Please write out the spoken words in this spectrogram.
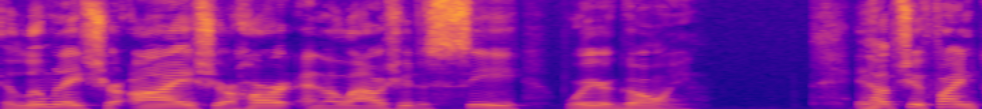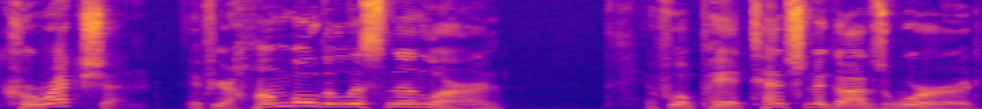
illuminates your eyes, your heart, and allows you to see where you're going. It helps you find correction. If you're humble to listen and learn, if we'll pay attention to God's Word,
